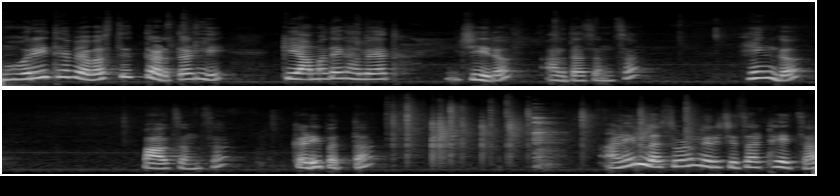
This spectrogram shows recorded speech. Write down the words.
मोहरी इथे व्यवस्थित तडतडली की यामध्ये घालूयात जिरं. अर्धा चमचा हिंग पाव चमचा कढीपत्ता आणि लसूण मिरचीचा ठेचा.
